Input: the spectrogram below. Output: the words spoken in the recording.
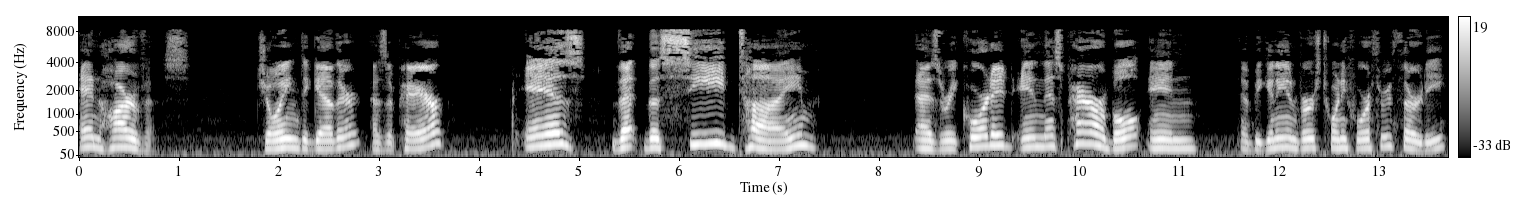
and harvest joined together as a pair is that the seed time as recorded in this parable in uh, beginning in verse 24 through 30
